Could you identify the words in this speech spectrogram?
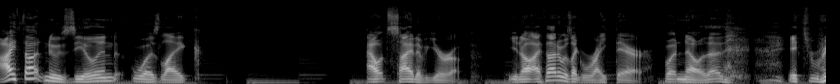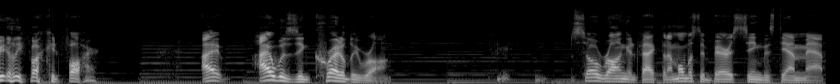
I thought New Zealand was like outside of Europe. You know, I thought it was like right there. But no, that it's really fucking far. I I was incredibly wrong. So wrong in fact that I'm almost embarrassed seeing this damn map.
